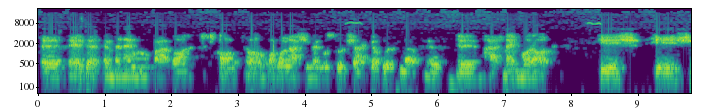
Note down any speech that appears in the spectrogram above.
Eh, ezzel szemben Európában a, a, a vallási megosztottság gyakorlatilag hát megmaradt, és és,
